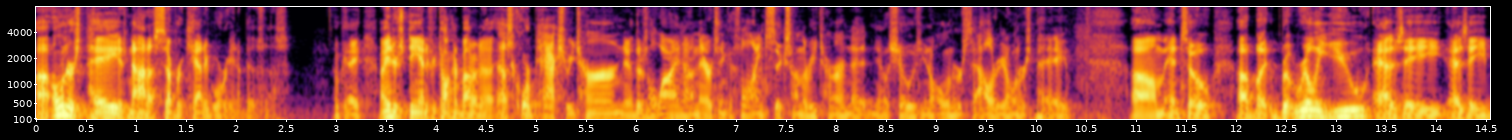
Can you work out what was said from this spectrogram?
uh, owner's pay is not a separate category in a business. Okay, I understand if you're talking about an S corp tax return, you know, there's a line on there. I think it's line six on the return that you know shows you know owner's salary, owner's pay, um, and so, uh, but but really, you as a as a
